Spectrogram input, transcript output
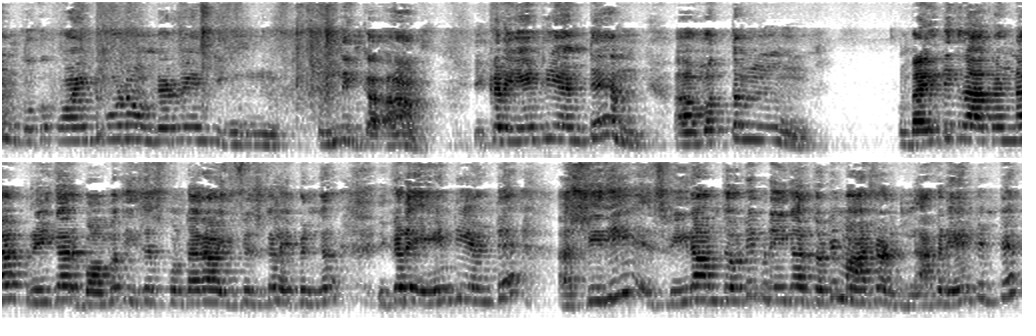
ఇంకొక పాయింట్ కూడా ఉండడం ఏంటి? ఉంది ఇంకా ఇక్కడ ఏంటి అంటే మొత్తం బయటికి రాకుండా ప్రీ బొమ్మ తీసేసుకుంటారా? ఇది ఫిజికల్ అయిపోయింది కదా. ఇక్కడ ఏంటి అంటే సిరి శ్రీరామ్ తోటి ప్రీ తోటి మాట్లాడుతుంది. అక్కడ ఏంటంటే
